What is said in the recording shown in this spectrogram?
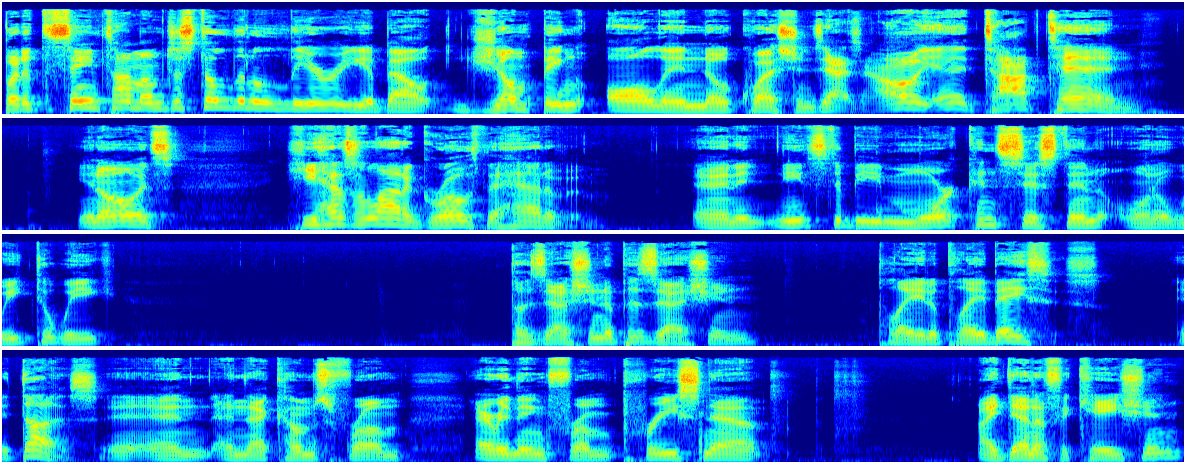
But at the same time, I'm just a little leery about jumping all in, no questions asked. Oh yeah, top ten. You know, it's he has a lot of growth ahead of him, and it needs to be more consistent on a week to week, possession to possession, play to play basis. It does. And and that comes from everything from pre-snap identification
